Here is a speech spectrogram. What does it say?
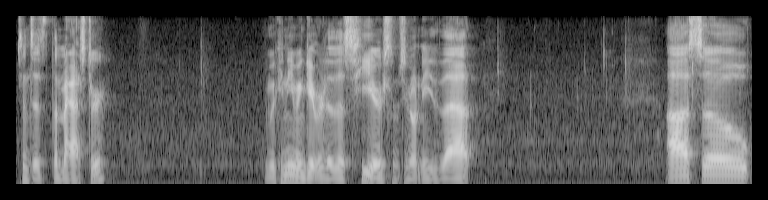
since it's the master. We can even get rid of this here since we don't need that. Uh, so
